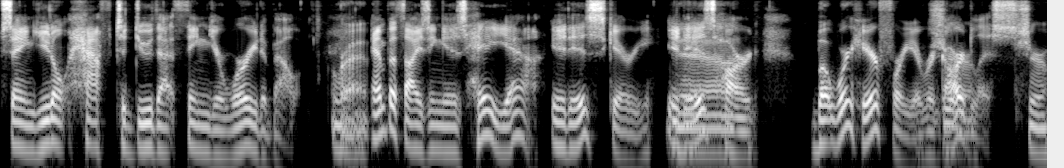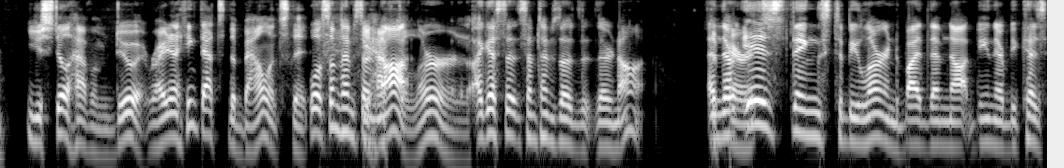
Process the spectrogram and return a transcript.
saying you don't have to do that thing you're worried about. right? Empathizing is, hey, yeah, it is scary, it is Yeah. hard, but we're here for you regardless. Sure. You still have them do it, right? And I think that's the balance that Well, sometimes they're have not. to learn. I guess that sometimes though they're not. The And there is parents. things to be learned by them not being there because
